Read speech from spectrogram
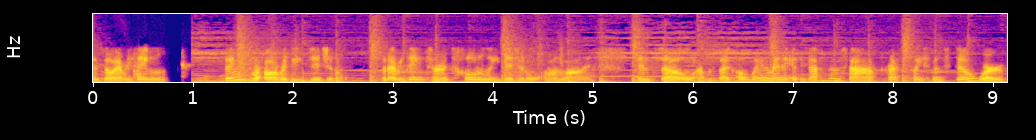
And so everything, things were already digital, but everything turned totally digital online. And so I was like, oh, wait a minute, it doesn't stop. Press placements still work.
